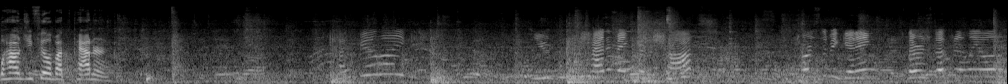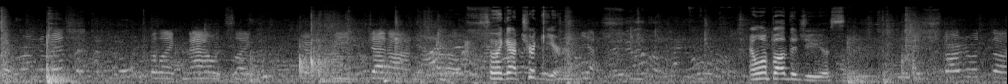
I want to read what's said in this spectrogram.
how did you feel about the pattern? I feel like you had to make good shots. Towards the beginning, there's definitely a little bit room to miss, but like now it's like you have to be dead on. else- So they got trickier. Yes. And what ball did you use? I started with the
